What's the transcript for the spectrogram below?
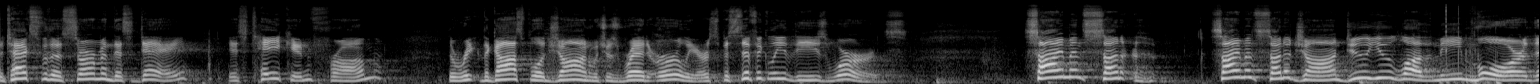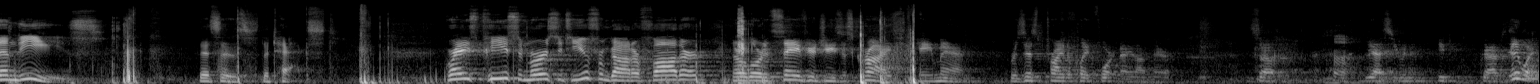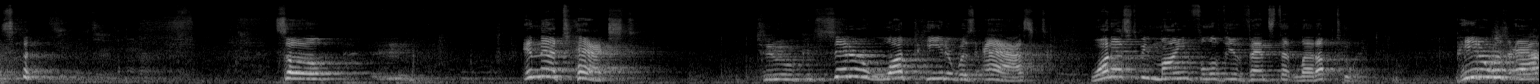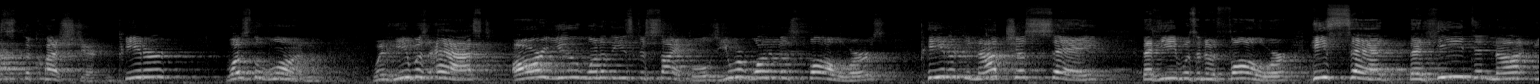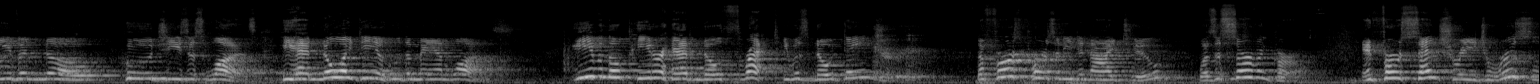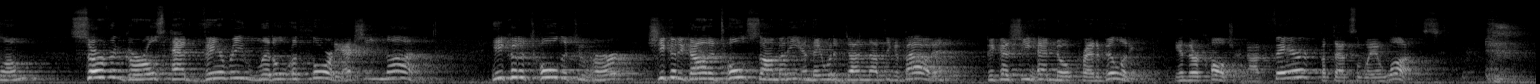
The text for the sermon this day is taken from the, re- the Gospel of John, which was read earlier, specifically these words Simon, son, Simon, son of John, do you love me more than these? This is the text. Grace, peace, and mercy to you from God our Father and our Lord and Savior Jesus Christ. Amen. Resist trying to play Fortnite on there. So. Yes, you would. He grabs. Anyways. so, in that text, to consider what Peter was asked, one has to be mindful of the events that led up to it. Peter was asked the question. Peter was the one when he was asked, Are you one of these disciples? You were one of his followers. Peter did not just say, that he was a follower, he said that he did not even know who Jesus was. He had no idea who the man was. Even though Peter had no threat, he was no danger. The first person he denied to was a servant girl. In first century Jerusalem, servant girls had very little authority, actually none. He could have told it to her, she could have gone and told somebody, and they would have done nothing about it because she had no credibility in their culture. Not fair, but that's the way it was.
